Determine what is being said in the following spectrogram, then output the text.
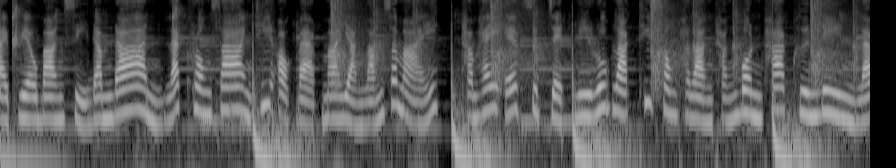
น์เพรียวบางสีดำด้าน และโครงสร้างที่ออกแบบมาอย่างล้ำสมัยทำให้ F17 มีรูปลักษณ์ที่ทรงพลังทั้งบนภาคพื้นดินและ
